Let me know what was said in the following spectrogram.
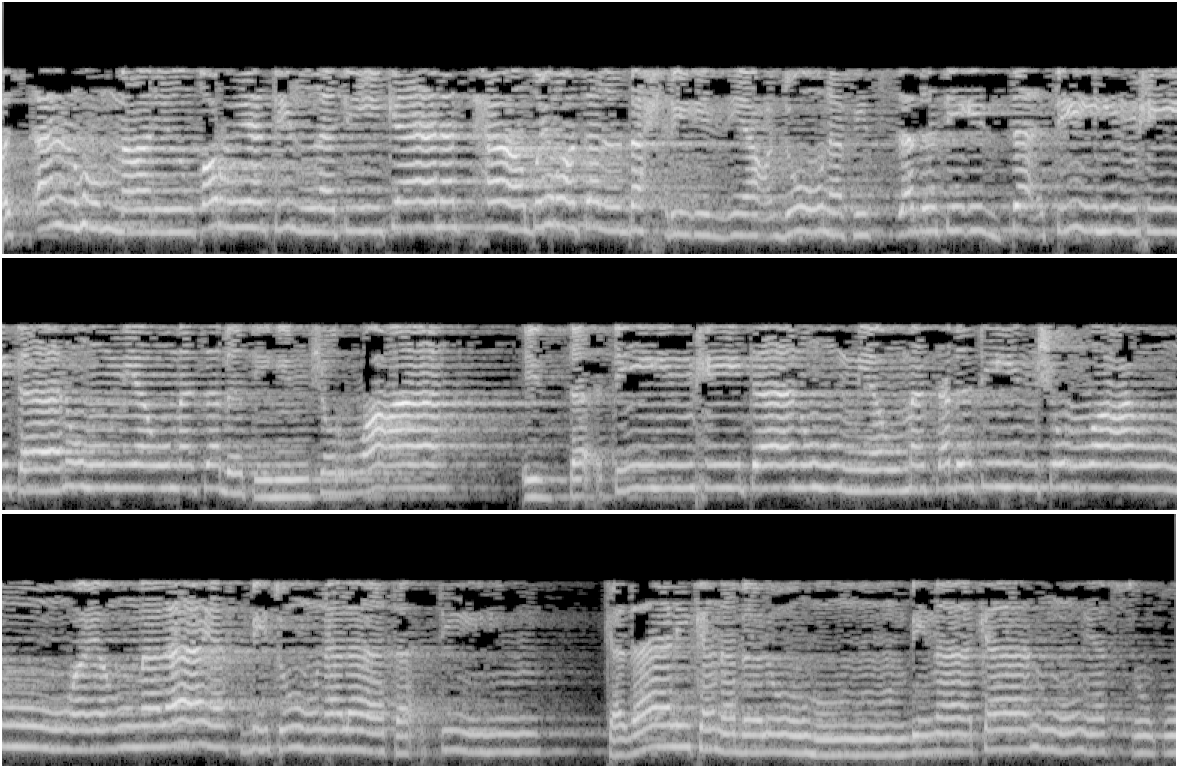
وَاسْأَلْهُمْ عَنِ الْقَرْيَةِ الَّتِي كَانَتْ حَاضِرَةَ الْبَحْرِ إِذْ يَعْدُونَ فِي السَّبْتِ إِذْ تَأْتِيهِمْ حِيتَانُهُمْ يَوْمَ سَبْتِهِمْ شُرَّعًا. إِذْ تَأْتِيهِمْ حِيتَانُهُمْ يَوْمَ سَبْتِهِمْ شُرَّعًا وَيَوْمَ لَا يَسْبِتُونَ لَا تَأْتِيهِمْ. كَذَلِكَ نَبْلُوهُم بِمَا كَانُوا يَفْسُقُونَ.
